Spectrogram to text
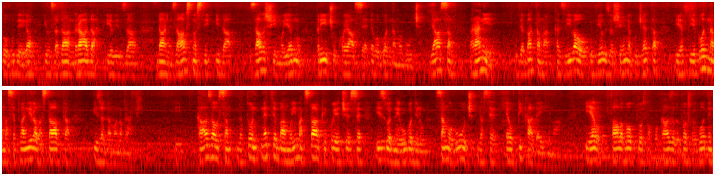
to bude jel, ili za dan grada ili za dan nezavisnosti i da završimo jednu priču koja se evo godinama vuče. Ja sam ranije u debatama kazivao u dijelu izvršenja budžeta jer je godinama se planirala stavka izrada monografije. I kazao sam da to ne trebamo imati stavke koje će se izgodne u godinu samo vući da se evo pika da ih ima. I evo, hvala Bog, to smo pokazali u prošloj godini,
